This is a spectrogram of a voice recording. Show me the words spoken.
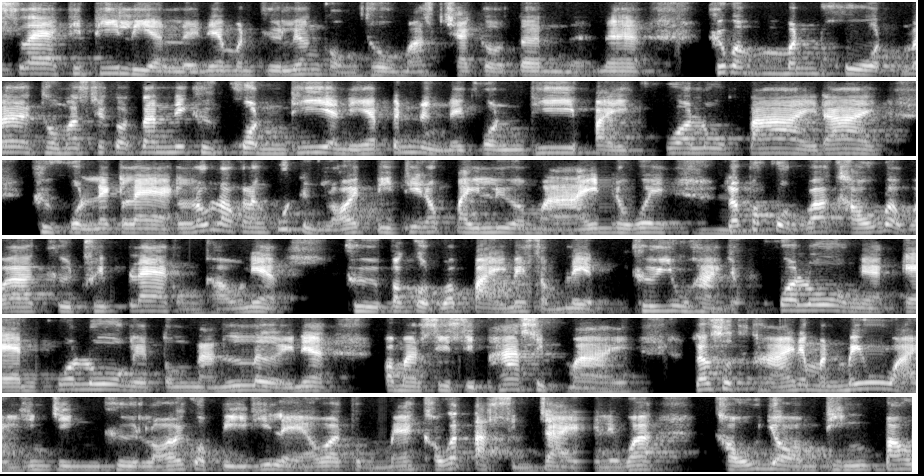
สแรกที่พี่เรียนเลยเนี่ยมันคือเรื่องของโทมัสแชคเกิลตันนะฮะคือแบบมันโหดมากโทมัสแชคเกิลตันนี่คือคนที่อันเนี้ยเป็นหนึ่งในคนที่ไปขั้วโลกใต้ได้ คือคนแรกๆแล้วเรากำลังพูดถึงร้อยปีที่เราไปเรือไม้นะเว้ยแล้วปรากฏว่าเขาแบบว่าคือทริปแรกของเขาเนี่ยคือปรากฏว่าไปไม่สำเร็จ คืออยู่ห่างจากขั้วโลกเนี่ยแกนขั้วโลกเลยตรงนั้นเลยเนี่ยประมาณ 40-50 ไมล์แล้วสุดท้ายเนี่ยมันไม่ไหวจริง ๆ คือร้อยกว่าปีที่แล้วอะถูกไหมเขาก็ตัดสินใจเลยว่าเขายอมทิ้งเป้า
